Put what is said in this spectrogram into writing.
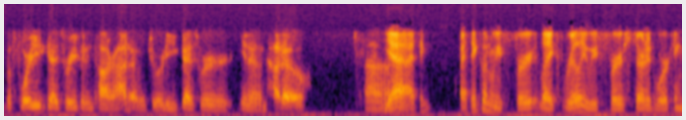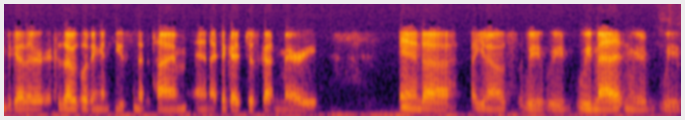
before you guys were even in Colorado, Jordy, you guys were, you know, in Hutto. Um, yeah, I think I think when we first, like, really, we first started working together because I was living in Houston at the time, and I think I'd just gotten married, and uh, you know, we we we met and we we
